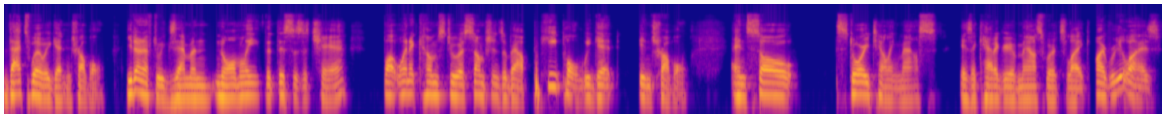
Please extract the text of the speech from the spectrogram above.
That's where we get in trouble. You don't have to examine normally that this is a chair, but when it comes to assumptions about people, we get in trouble. And so, storytelling mouse is a category of mouse where it's like, I realize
